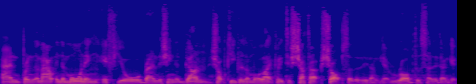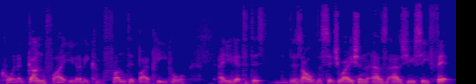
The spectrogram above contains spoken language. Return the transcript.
and bring them out in the morning. If you're brandishing a gun, shopkeepers are more likely to shut up shop so that they don't get robbed or so they don't get caught in a gunfight. You're going to be confronted by people and you get to dis- dissolve the situation as, as you see fit.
